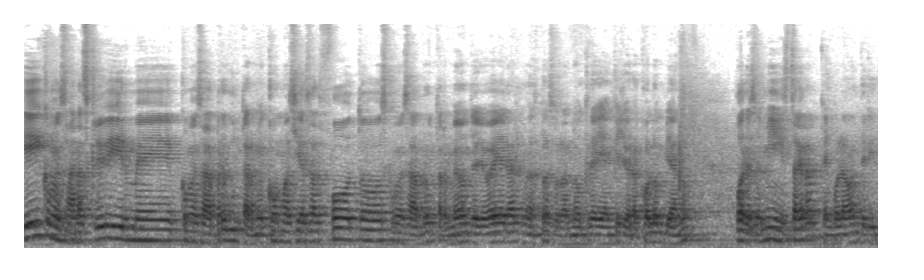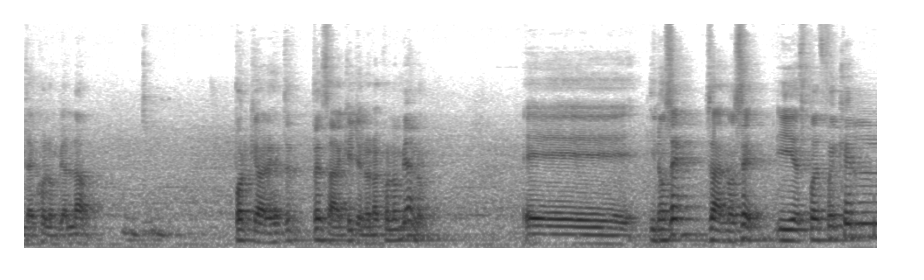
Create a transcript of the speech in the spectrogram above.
Y comenzaban a escribirme, comenzaban a preguntarme cómo hacía esas fotos, comenzaban a preguntarme dónde yo era, algunas personas no creían que yo era colombiano, por eso en mi Instagram tengo la banderita de Colombia al lado porque varias gente pensaba que yo no era colombiano. Eh, y no sé, o sea, no sé. Y después fue que, el,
